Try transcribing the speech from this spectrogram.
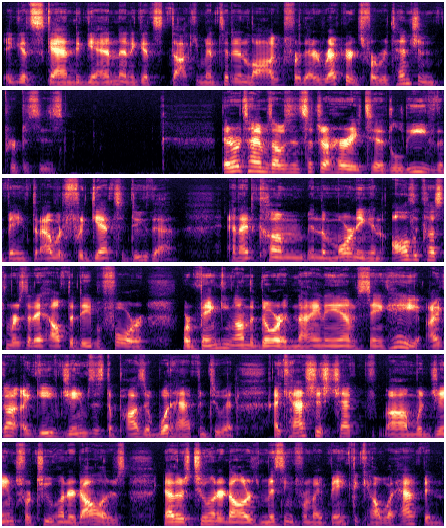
it gets scanned again and it gets documented and logged for their records for retention purposes. There were times I was in such a hurry to leave the bank that I would forget to do that. And I'd come in the morning, and all the customers that I helped the day before were banging on the door at 9 a.m. saying, "Hey, I got, I gave James this deposit. What happened to it? I cashed this check um, with James for two hundred dollars. Now there's two hundred dollars missing from my bank account. What happened?"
